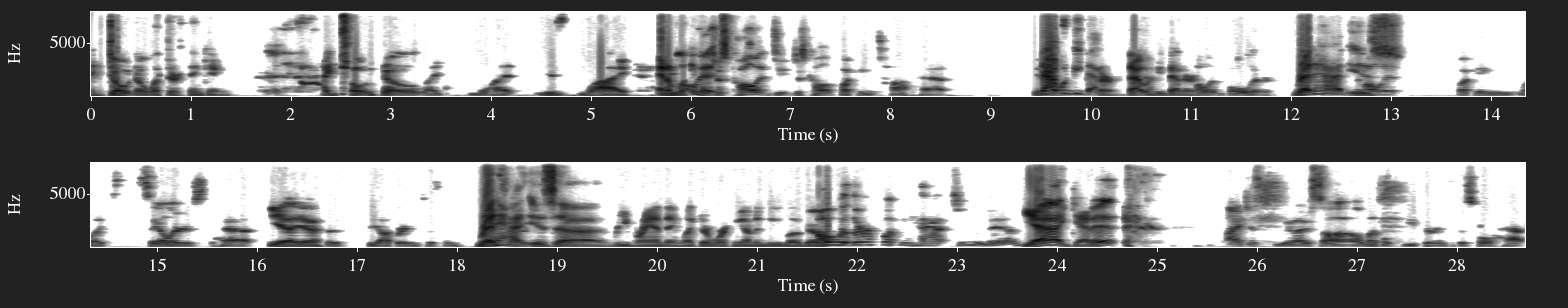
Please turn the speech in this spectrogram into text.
I don't know what they're thinking. I don't know, like, what is why. And I'm looking it- at just call it, dude, just call it fucking Top Hat. That know? would be better. That would be better. call it Bowler. Red Hat is Call it fucking like Sailor's Hat, yeah, yeah. the the operating system. Red Hat is uh rebranding. Like they're working on a new logo. Oh well, they're a fucking hat too, man. Yeah, I get it. I just, dude, I saw a level deeper into this whole hat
